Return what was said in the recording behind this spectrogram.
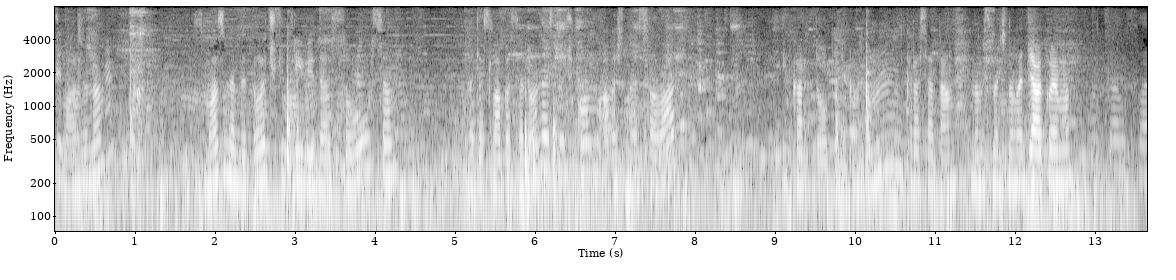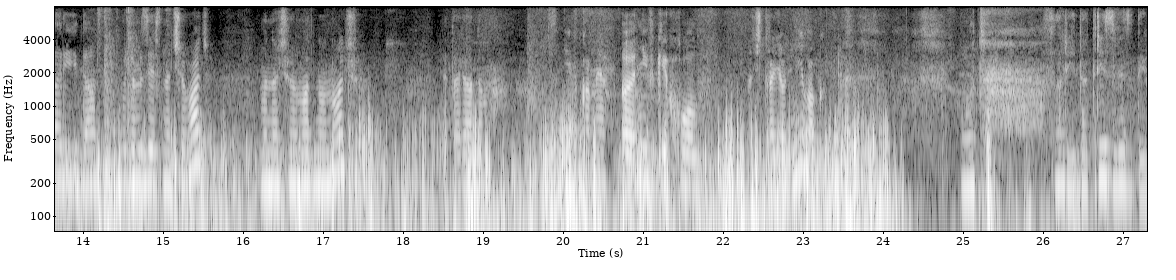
смажена. Смажены биточки, три вида соуса. Это слабосоленый с лучком, овощной салат и картопелька. М, красота. Нам смачного дякуємо. Флорида. Будем здесь ночевать. Мы ночуем одну ночь. Это рядом с Нивками. Э, Нивки холл. Значит, район Нивок. Вот. Флорида. Три звезды.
